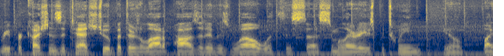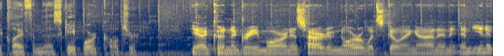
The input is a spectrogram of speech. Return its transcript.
repercussions attached to it, but there's a lot of positive as well with this uh, similarities between, you know, bike life and the skateboard culture. Yeah, I couldn't agree more. And it's hard to ignore what's going on. And, and you know,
